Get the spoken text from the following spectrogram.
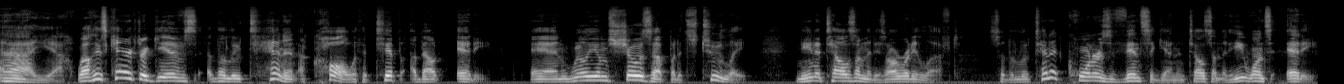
Ah, uh, yeah. Well, his character gives the lieutenant a call with a tip about Eddie, and Williams shows up, but it's too late. Nina tells him that he's already left. So the lieutenant corners Vince again and tells him that he wants Eddie.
